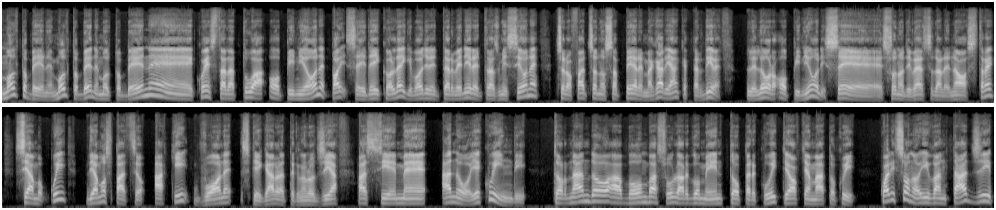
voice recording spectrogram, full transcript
Molto bene, molto bene, molto bene. Questa è la tua opinione. Poi, se dei colleghi vogliono intervenire in trasmissione, ce lo facciano sapere, magari anche per dire le loro opinioni, se sono diverse dalle nostre. Siamo qui, diamo spazio a chi vuole spiegare la tecnologia assieme a noi. E quindi, tornando a bomba sull'argomento per cui ti ho chiamato qui, quali sono i vantaggi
